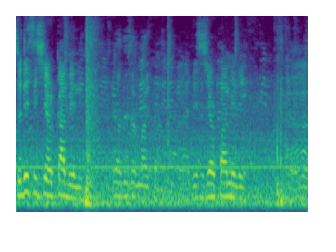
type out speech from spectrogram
So this is your cabin. Yeah, this is my car. Uh, this is your family. Ah.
